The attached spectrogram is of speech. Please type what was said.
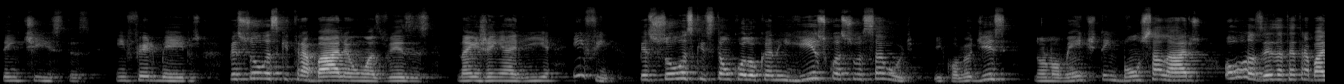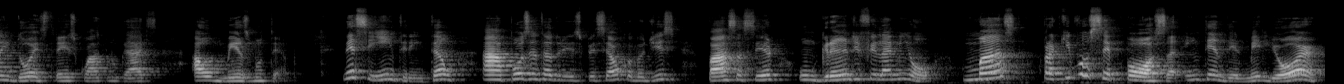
dentistas, enfermeiros, pessoas que trabalham às vezes na engenharia, enfim, pessoas que estão colocando em risco a sua saúde. E como eu disse, normalmente tem bons salários ou às vezes até trabalha em dois, três, quatro lugares ao mesmo tempo. Nesse ínter, então, a aposentadoria especial, como eu disse, passa a ser um grande filé mignon. Mas para que você possa entender melhor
